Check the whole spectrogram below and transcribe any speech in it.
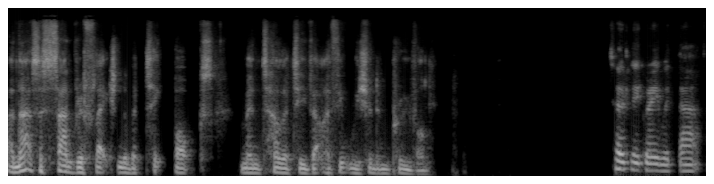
And that's a sad reflection of a tick box mentality that I think we should improve on. Totally agree with that.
